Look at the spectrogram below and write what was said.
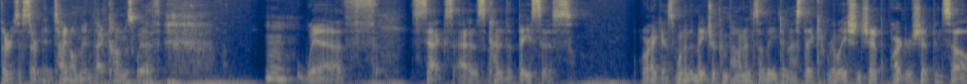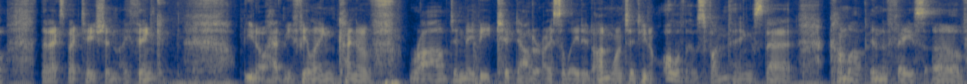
there's a certain entitlement that comes with hmm. with sex as kind of the basis or I guess one of the major components of a domestic relationship partnership. And so that expectation, I think, you know, had me feeling kind of robbed and maybe kicked out or isolated, unwanted, you know, all of those fun things that come up in the face of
